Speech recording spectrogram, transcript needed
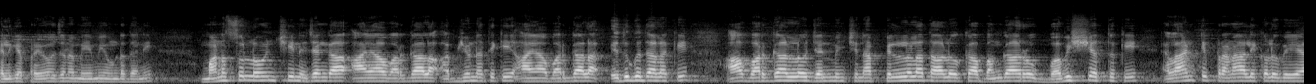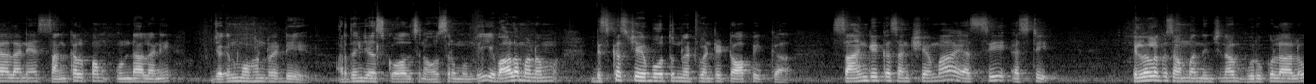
కలిగే ప్రయోజనం ఏమీ ఉండదని మనసులోంచి నిజంగా ఆయా వర్గాల అభ్యున్నతికి ఆయా వర్గాల ఎదుగుదలకి ఆ వర్గాల్లో జన్మించిన పిల్లల తాలూకా బంగారు భవిష్యత్తుకి ఎలాంటి ప్రణాళికలు వేయాలనే సంకల్పం ఉండాలని జగన్మోహన్ రెడ్డి అర్థం చేసుకోవాల్సిన అవసరం ఉంది. ఇవాళ మనం డిస్కస్ చేయబోతున్నటువంటి టాపిక్ సాంఘిక సంక్షేమ ఎస్సీ ఎస్టీ పిల్లలకు సంబంధించిన గురుకులాలు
